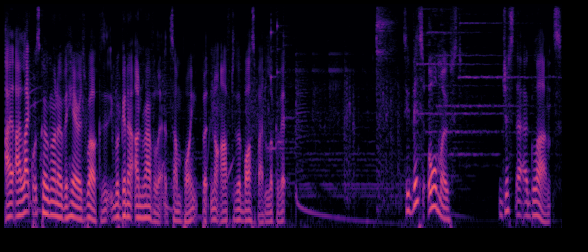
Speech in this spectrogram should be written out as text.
I, I like what's going on over here as well, because we're going to unravel it at some point, but not after the boss by the look of it. See, this almost, just at a glance,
